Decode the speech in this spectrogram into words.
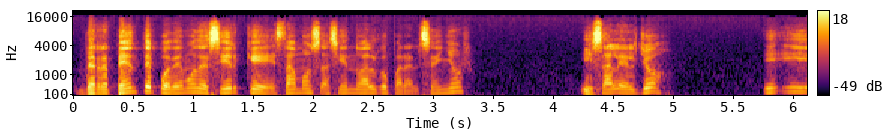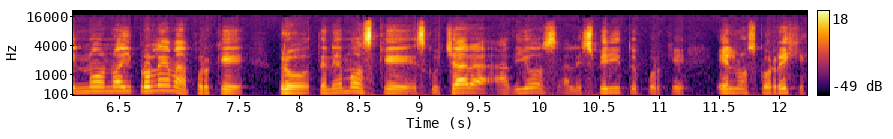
de repente podemos decir que estamos haciendo algo para el Señor y sale el yo. Y, no, no hay problema, porque pero tenemos que escuchar a, Dios, al Espíritu, porque Él nos corrige.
